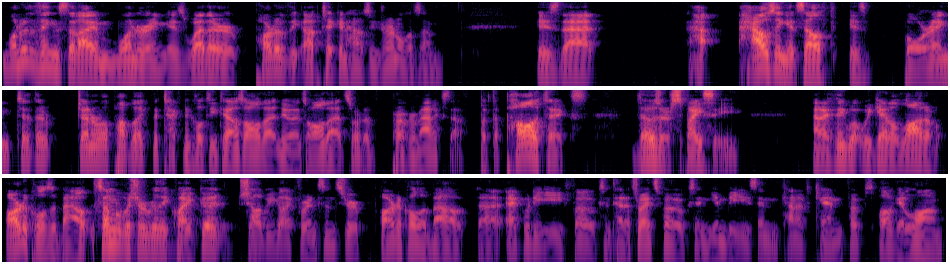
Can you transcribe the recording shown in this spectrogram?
one of the things that I'm wondering is whether part of the uptick in housing journalism is that housing itself is boring to the general public, the technical details, all that nuance, all that sort of programmatic stuff. But the politics, those are spicy. And I think what we get a lot of articles about, some of which are really quite good, Shelby, like for instance, your article about uh, equity folks and tenants' rights folks and YIMBYs and kind of can folks all get along,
